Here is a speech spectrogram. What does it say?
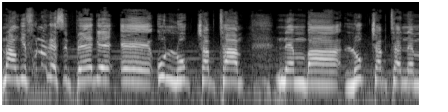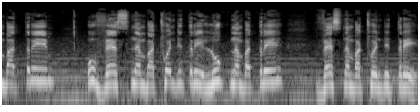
Now ngifuna ke sibheke eh uLuke chapter number Luke chapter number 3 uverse number 23 Luke number 3 verse number 23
